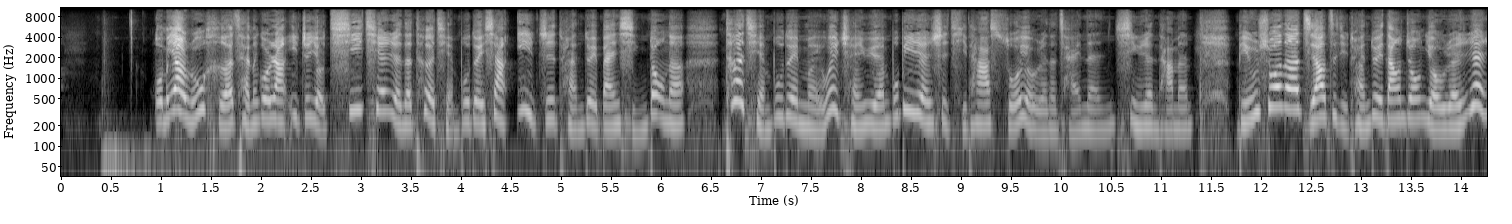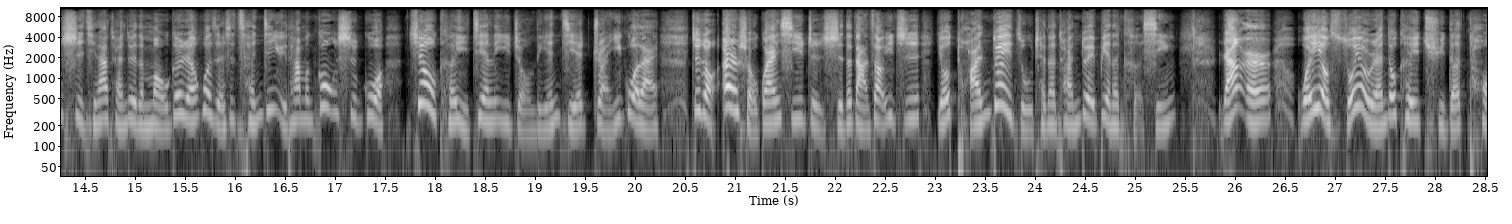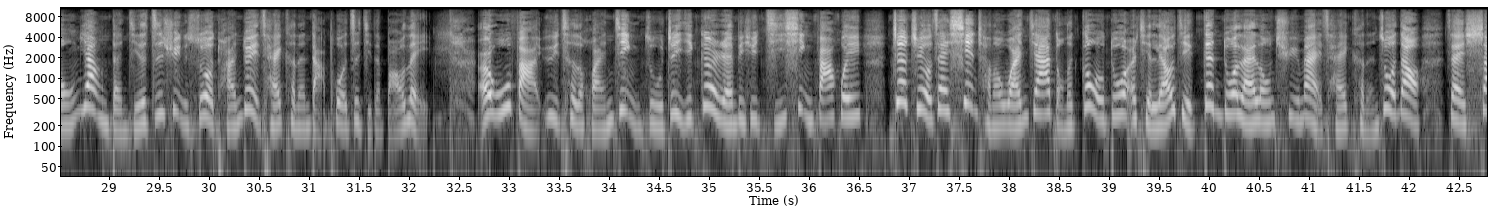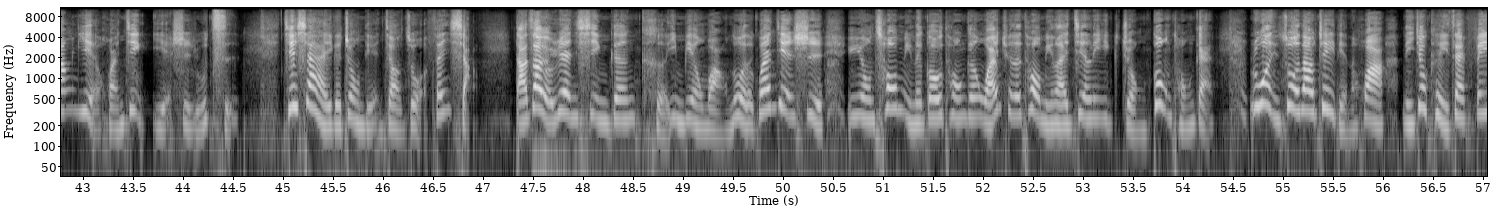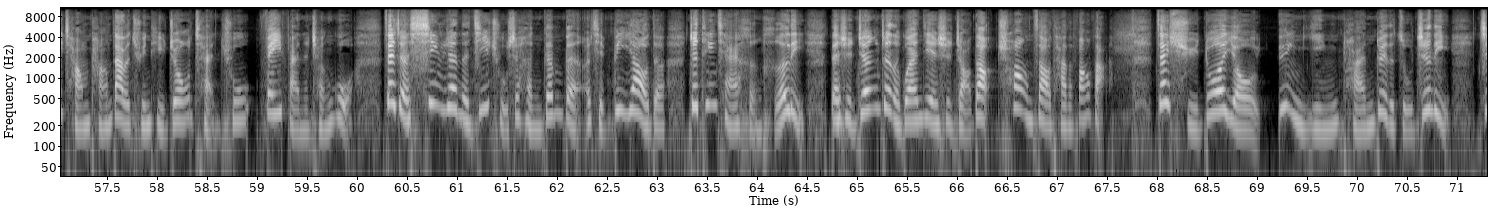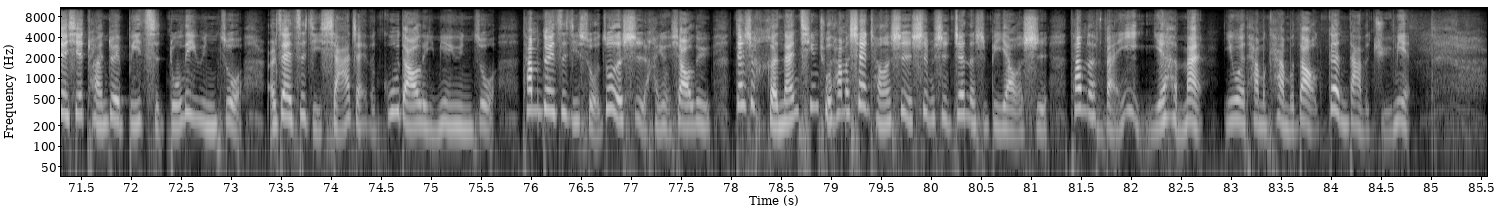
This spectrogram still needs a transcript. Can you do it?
我们要如何才能够让一支有七千人的特遣部队像一支团队般行动呢？特遣部队每位成员不必认识其他所有人的才能信任他们。比如说呢，只要自己团队当中有人认识其他团队的某个人，或者是曾经与他们共事过，就可以建立一种连结转移过来。这种二手关系只使得打造一支由团队组成的团队变得可行。然而，唯有所有人都可以取得同样等级的资讯，所有团队才可。可能打破自己的堡垒，而无法预测的环境、组织以及个人必须即兴发挥。这只有在现场的玩家懂得够多，而且了解更多来龙去脉，才可能做到。在商业环境也是如此。接下来一个重点叫做分享。打造有韧性跟可应变网络的关键是运用聪明的沟通跟完全的透明来建立一种共同感。如果你做到这一点的话，你就可以在非常庞大的群体中产出非凡的成果。再者，信任的基础是很根本而且必要的。这听起来很合理，但是真正的关键是找到创造它的方法。在许多有运营团队的组织里，这些团队彼此独立运作，而在自己狭窄的孤岛里面运作。他们对自己所做的事很有效率，但是很难清楚他们擅长的事是不是真的是必要的事。他们的反应也很慢，因为他们看不到更大的局面。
